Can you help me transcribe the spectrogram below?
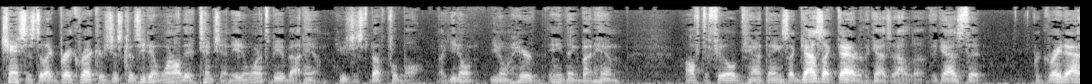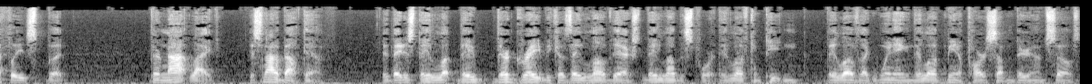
chances to like break records just because he didn't want all the attention. He didn't want it to be about him. He was just about football. Like you don't you don't hear anything about him off the field kind of things. Like guys like that are the guys that I love. The guys that are great athletes, but they're not like it's not about them. They just they lo- they they're great because they love the actual, they love the sport. They love competing. They love like winning. They love being a part of something bigger than themselves.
